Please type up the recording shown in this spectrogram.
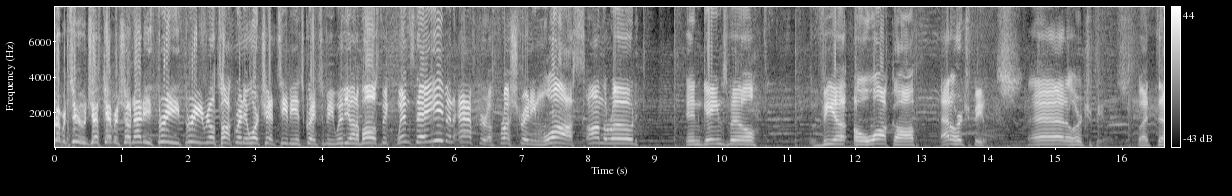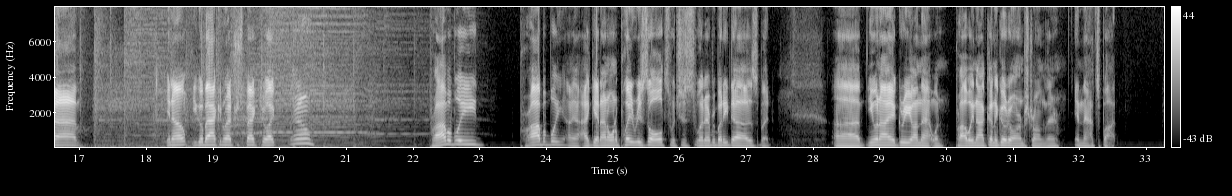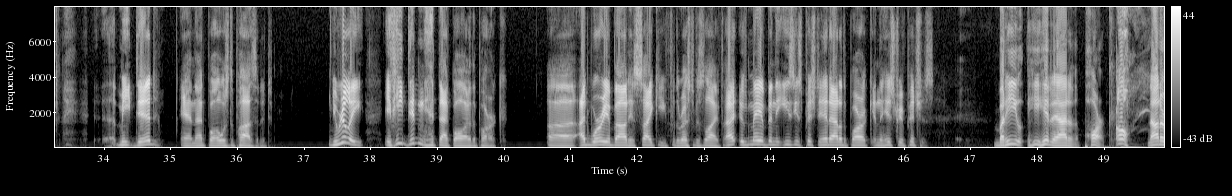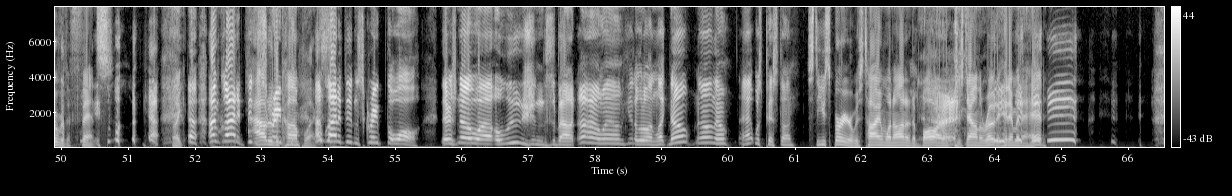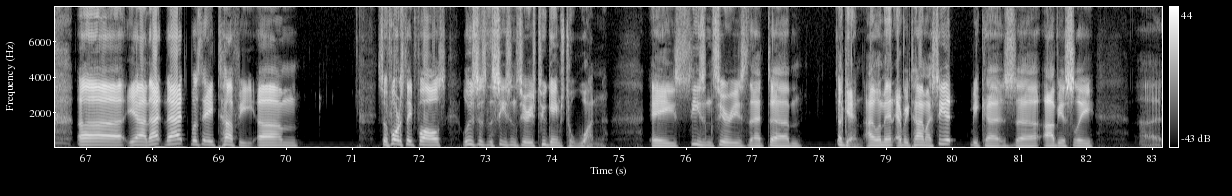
Hour number two, Jeff Cameron Show 93.3 Real Talk Radio War Chant TV. It's great to be with you on a Ballsmick Wednesday, even after a frustrating loss on the road in Gainesville via a walk-off. That'll hurt your feelings. That'll hurt your feelings. But, uh, you know, you go back in retrospect, you're like, well, probably, probably. I mean, again, I don't want to play results, which is what everybody does, but – uh, you and I agree on that one. Probably not going to go to Armstrong there in that spot. Uh, Meat did, and that ball was deposited. You really, if he didn't hit that ball out of the park, uh, I'd worry about his psyche for the rest of his life. I, it may have been the easiest pitch to hit out of the park in the history of pitches. But he he hit it out of the park. Oh, not over the fence. yeah, like uh, I'm glad it didn't out scrape of the complex. The, I'm glad it didn't scrape the wall. There's no uh, illusions about oh well, get a little unlucky. No, no, no. That was pissed on. Steve Spurrier was tying one on at a bar just down the road to hit him in the head. Uh, yeah, that that was a toughie. Um, so Florida State falls, loses the season series two games to one. A season series that, um, again, I lament every time I see it because uh, obviously. Uh,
